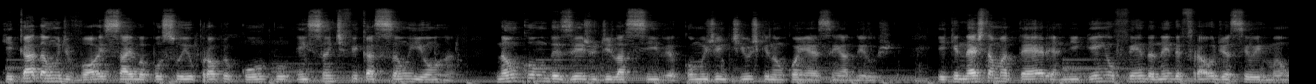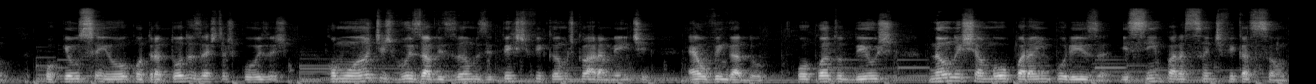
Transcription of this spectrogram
que cada um de vós saiba possuir o próprio corpo em santificação e honra, não com o desejo de lascívia, como os gentios que não conhecem a Deus. E que nesta matéria ninguém ofenda nem defraude a seu irmão, porque o Senhor, contra todas estas coisas, como antes vos avisamos e testificamos claramente, é o vingador. Porquanto Deus não nos chamou para a impureza, e sim para a santificação.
